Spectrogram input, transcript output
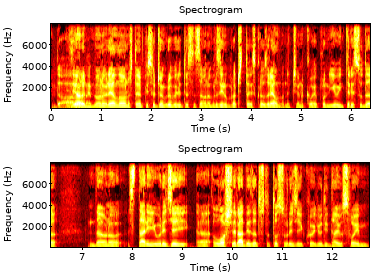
Da, I ono, ono, realno ono što je napisao John Gruber, to sam samo na brzinu pročitao je skroz realno. Znači, ono kao Apple nije u interesu da da ono stariji uređaji a, loše rade zato što to su uređaji koje ljudi daju svojim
